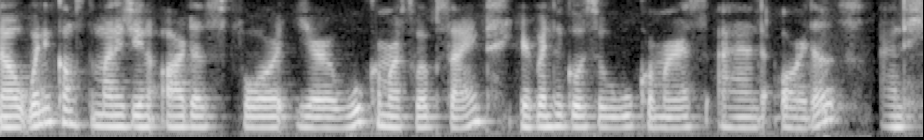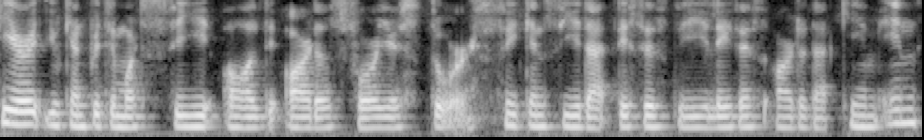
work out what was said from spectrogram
Now, when it comes to managing orders for your WooCommerce website, you're going to go to WooCommerce and orders. And here you can pretty much see all the orders for your store. So you can see that this is the latest order that came in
